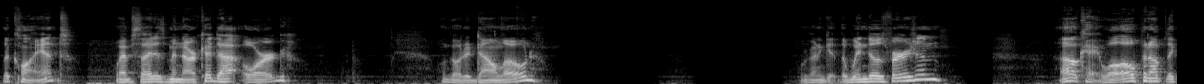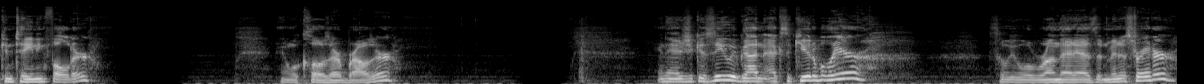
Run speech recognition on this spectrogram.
the client. Website is minarca.org. We'll go to download. We're going to get the Windows version. Okay, we'll open up the containing folder and we'll close our browser. And as you can see, we've got an executable here. So we will run that as administrator.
